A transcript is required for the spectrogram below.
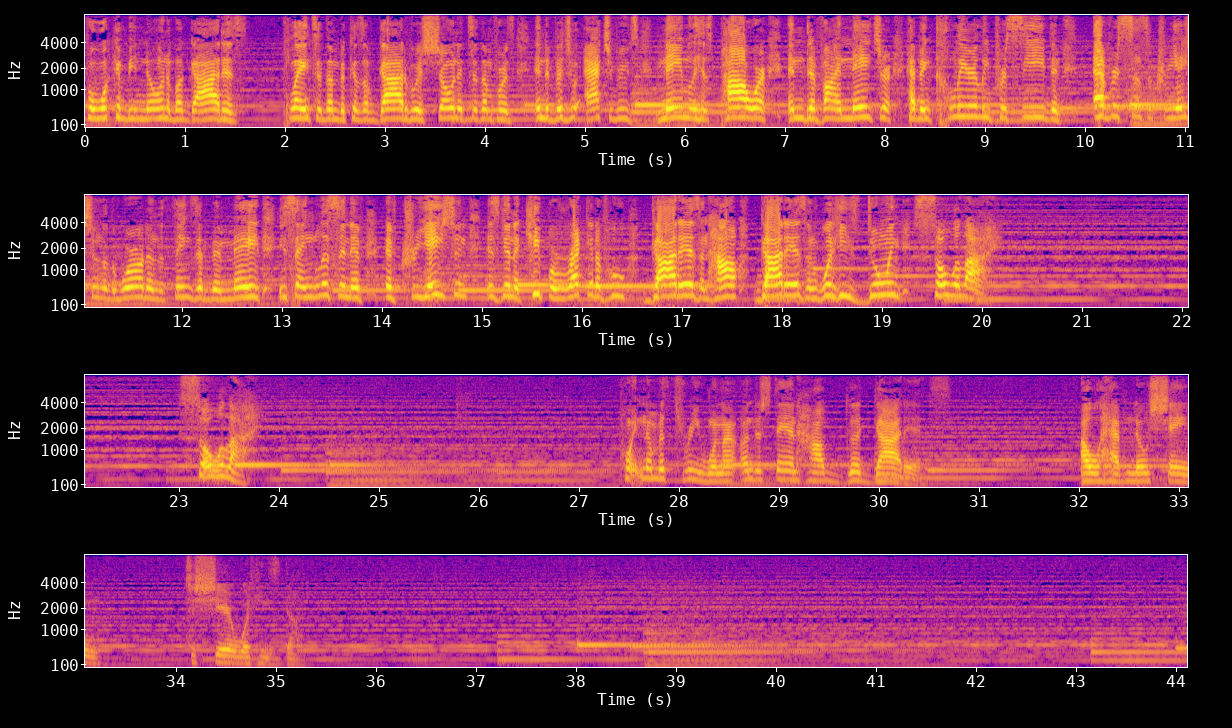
For what can be known about God is plain to them because of God who has shown it to them for his individual attributes, namely his power and divine nature, have been clearly perceived and ever since the creation of the world and the things that have been made. He's saying, listen, if, if creation is going to keep a record of who God is and how God is and what he's doing, so will I so will I. Point number three when I understand how good God is, I will have no shame to share what He's done.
